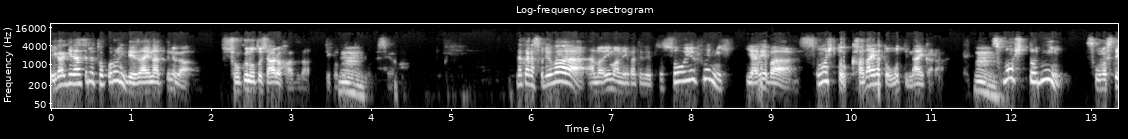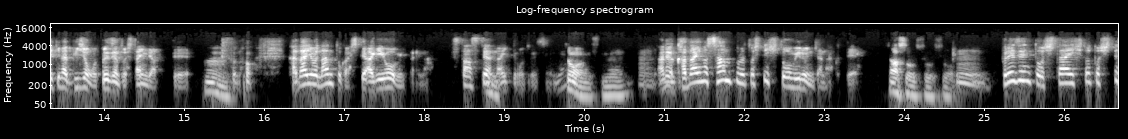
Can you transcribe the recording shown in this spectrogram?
描き出せるところにデザイナーっていうのが職能としてあるはずだっていうことなんですよ。だからそれは、あの、今の言い方で言うと、そういうふうにやれば、その人を課題だと思ってないから、うん。その人にその素敵なビジョンをプレゼントしたいんであって、うん。その課題を何とかしてあげようみたいなスタンスではないってことですよね。そうなんですね。うんあるいは課題のサンプルとして人を見るんじゃなくて、あ、そうそうそう。うん、プレゼントをしたい人として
